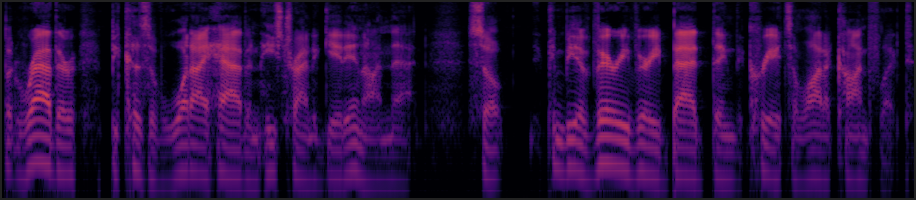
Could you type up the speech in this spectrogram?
but rather because of what I have, and he's trying to get in on that. So it can be a very, very bad thing that creates a lot of conflict.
